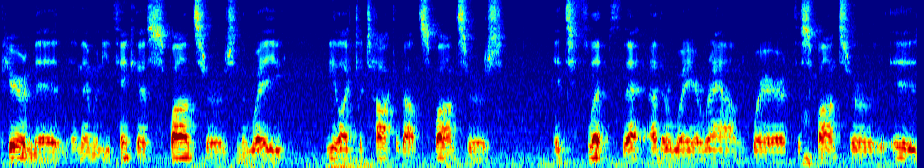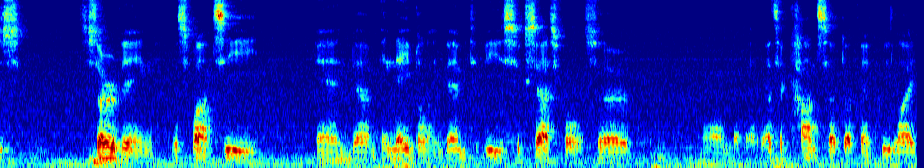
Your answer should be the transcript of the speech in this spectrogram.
pyramid, and then when you think of sponsors and the way we like to talk about sponsors, it's flipped that other way around where the sponsor is serving the sponsee and um, enabling them to be successful. So um, that's a concept I think we like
